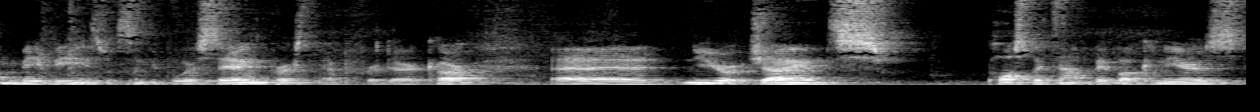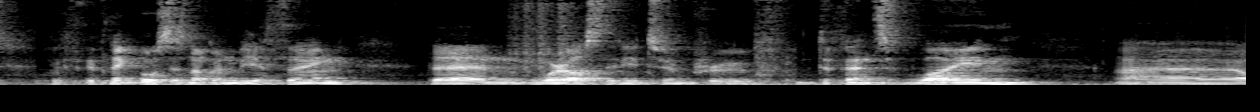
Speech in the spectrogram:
maybe, is what some people are saying. Personally, I prefer Derek Carr. Uh, New York Giants, possibly Tampa Bay Buccaneers. If, if Nick Bosa is not going to be a thing, then where else they need to improve? Defensive line, uh,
